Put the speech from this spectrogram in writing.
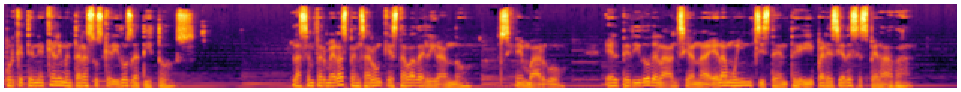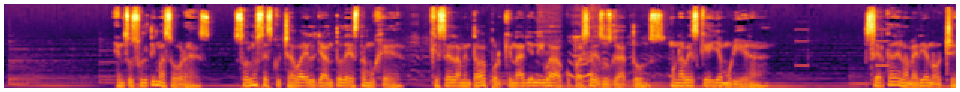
porque tenía que alimentar a sus queridos gatitos. Las enfermeras pensaron que estaba delirando. Sin embargo, el pedido de la anciana era muy insistente y parecía desesperada. En sus últimas horas, solo se escuchaba el llanto de esta mujer, que se lamentaba porque nadie iba a ocuparse de sus gatos una vez que ella muriera. Cerca de la medianoche,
